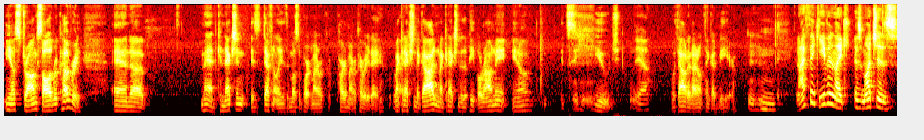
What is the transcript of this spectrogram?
you know strong, solid recovery, and uh, man, connection is definitely the most important my rec- part of my recovery today. My connection to God and my connection to the people around me, you know, it's mm-hmm. huge. Yeah. Without it, I don't think I'd be here. Mm-hmm. Mm-hmm. And I think even like as much as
